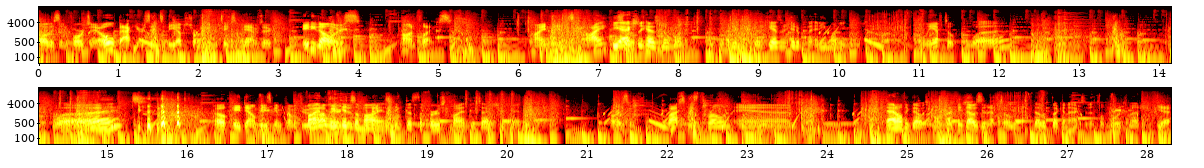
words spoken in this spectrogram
Oh, this is unfortunate. Oh, back air into the up strong. gonna take some damage there. Eighty dollars on flex. Mine is high. He so actually has no money. I didn't. Like, he hasn't hit him with any money moves. only F tilt. What? What? Okay, down B is gonna come through. Finally hits a mine. I think that's the first mine that's actually landed. Alright, so flask is thrown, and I don't think that was an I think that was an F tilt. Yeah, that looked like an accidental forward smash. Yeah.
